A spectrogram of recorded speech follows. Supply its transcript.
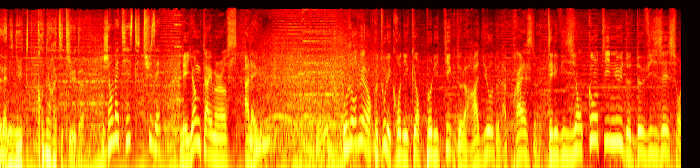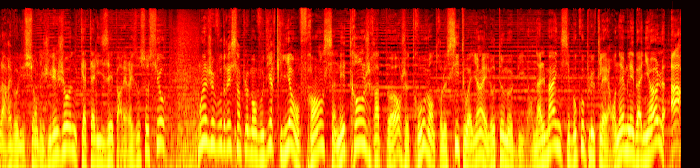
La minute, Kroneur attitude. Jean-Baptiste Tuzet. Les Young Timers à la une. Aujourd'hui, alors que tous les chroniqueurs politiques de la radio, de la presse, de la télévision continuent de deviser sur la révolution des Gilets jaunes, catalysée par les réseaux sociaux, moi je voudrais simplement vous dire qu'il y a en France un étrange rapport, je trouve, entre le citoyen et l'automobile. En Allemagne, c'est beaucoup plus clair. On aime les bagnoles, ah,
